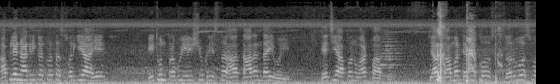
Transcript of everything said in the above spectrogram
आपले नागरिकत्व तर स्वर्गीय आहे. इथून प्रभू येशू ख्रिस्त हा तारणदायी होईल. त्याची आपण वाट पाहतो. ज्या सामर्थ्याने तो सर्वस्व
